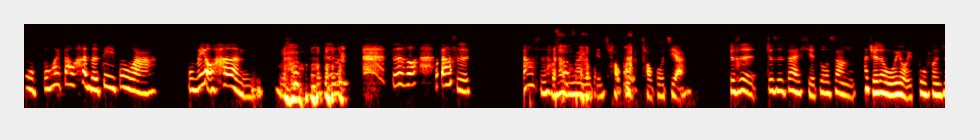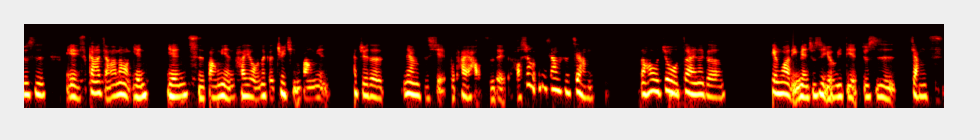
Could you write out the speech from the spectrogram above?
我不会到恨的地步啊，我没有恨，就是说当时当时好像跟他有点吵过吵过架，就是就是在写作上，他觉得我有一部分就是也是刚刚讲到那种言言辞方面，还有那个剧情方面，他觉得那样子写不太好之类的，好像印象是这样子。然后就在那个电话里面，就是有一点就是僵持，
